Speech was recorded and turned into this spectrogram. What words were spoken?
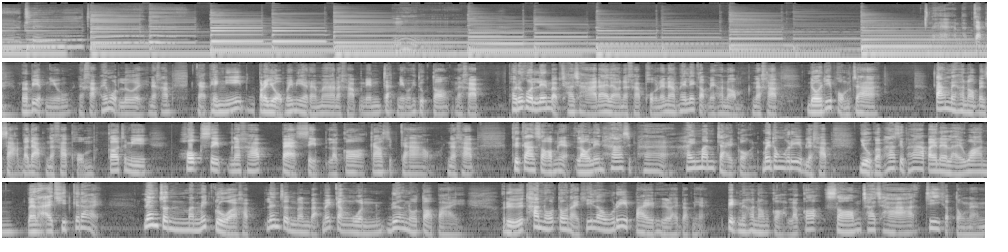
จัดระเบียบนิ้วนะครับให้หมดเลยนะครับอย่างเพลงนี้ประโยคไม่มีอะไรมากนะครับเน้นจัดนิ้วให้ถูกต้องนะครับพอทุกคนเล่นแบบช้าๆได้แล้วนะครับ ผมแนะนำให้เล่นกับเมคานอมนะครับโดยที่ผมจะตั้งเมคานอมเป็น 3 ระดับนะครับผมก็จะมี 60 นะครับ 80 แล้วก็ 99 นะครับ คือการซ้อมเนี่ยเราเล่น 55 ให้มั่นใจก่อน ไม่ต้องรีบเลยครับ อยู่กับ 55 ไปหลาย ๆ วัน หลาย ๆ อาทิตย์ก็ได้ เล่นจนมันไม่กลัวครับ เล่นจนมันแบบไม่กังวลเรื่องโน้ตต่อไป หรือถ้าโน้ตตัวไหนที่เรารีบไปหรืออะไรแบบเนี้ยปิดเมคานอมก่อนแล้วก็ซ้อมช้าๆจี้กับตรงนั้น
